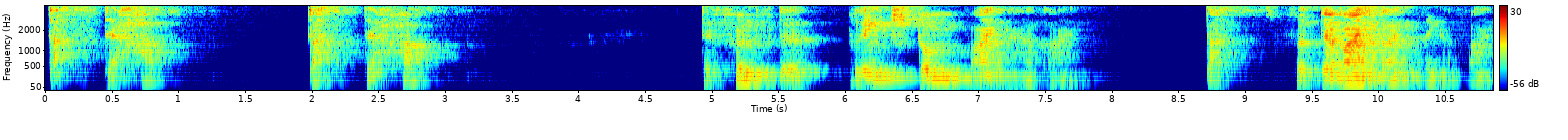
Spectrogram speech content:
Das ist der Hass. Das ist der Hass. Der fünfte bringt stumm Wein herein. Das wird der Weinreinbringer sein.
